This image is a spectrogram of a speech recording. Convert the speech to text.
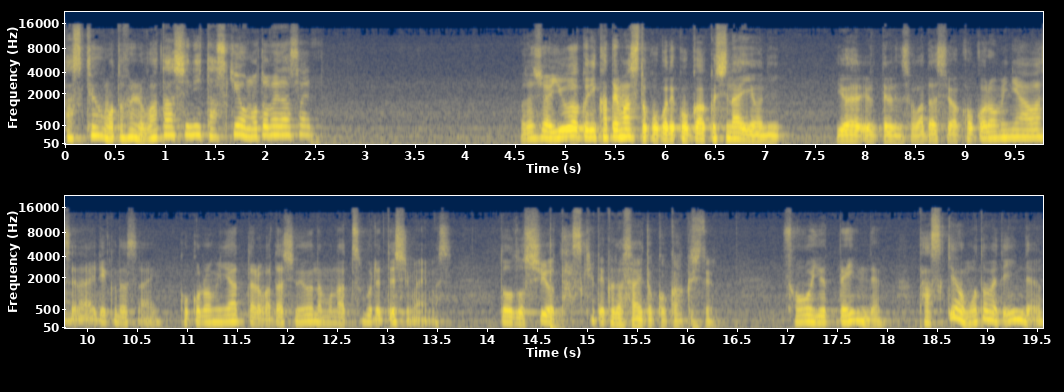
助けを求める。私に助けを求めなさい。私は誘惑に勝てますとここで告白しないように言われてるんです。私は試みに合わせないでください。試みにあったら私のようなものは潰れてしまいます。どうぞ主を助けてくださいと告白してる。そう言っていいんだよ。助けを求めていいんだよ。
